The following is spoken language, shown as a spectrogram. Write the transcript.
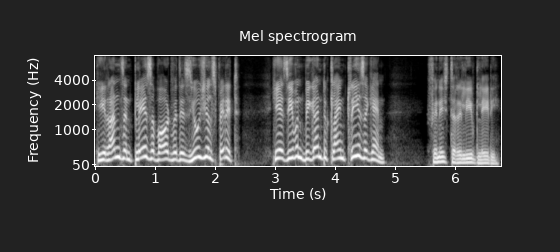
He runs and plays about with his usual spirit. He has even begun to climb trees again, finished the relieved lady.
